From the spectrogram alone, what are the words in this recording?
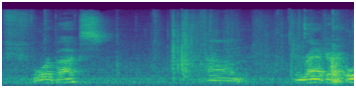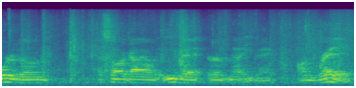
four bucks. Um, and right after I ordered them, I saw a guy on eBay, or not eBay, on Reddit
